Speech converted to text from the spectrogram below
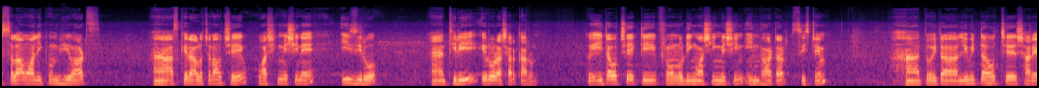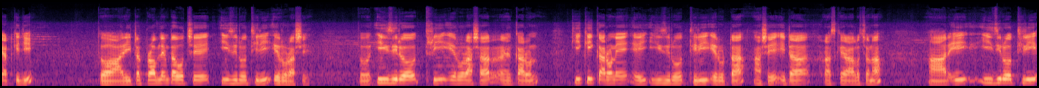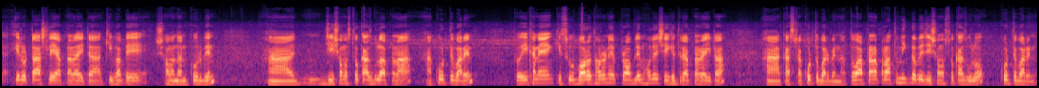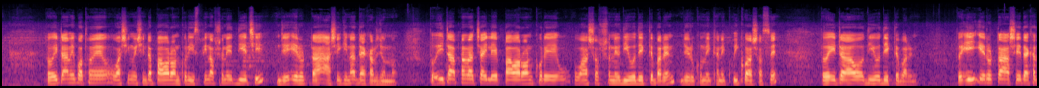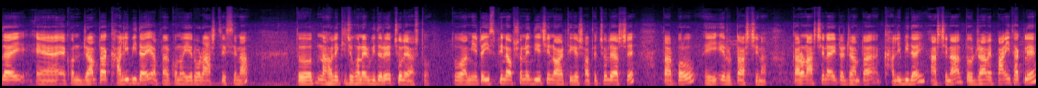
আসসালামু আলাইকুম ভিউয়ার্স। আজকের আলোচনা হচ্ছে ওয়াশিং মেশিনে ই জিরো থ্রি এরোর আসার কারণ। তো এইটা হচ্ছে একটি front loading washing machine inverter system হ্যাঁ তো এটা লিমিটটা হচ্ছে সাড়ে আট কেজি। তো আর এটার প্রবলেমটা হচ্ছে ই জিরো থ্রি এরোর আসে। তো ই জিরো থ্রি এরোর আসার কারণ কি কি কারণে এই ই জিরো থ্রি এরোটা আসে এটা আজকের আলোচনা? আর এই ই জিরো থ্রি এরোটা আসলে আপনারা এটা কীভাবে সমাধান করবেন? যে সমস্ত কাজগুলো আপনারা করতে পারেন। তো এখানে কিছু বড় ধরনের প্রবলেম হলে সেই ক্ষেত্রে আপনারা এটা কাজটা করতে পারবেন না। তো আপনারা প্রাথমিকভাবে যে সমস্ত কাজগুলো করতে পারেন তো এটা আমি প্রথমে ওয়াশিং মেশিনটা পাওয়ার অন করে স্পিন অপশনে দিয়েছি যে এরোরটা আসে কি না দেখার জন্য। তো এটা আপনারা চাইলে পাওয়ার অন করে ওয়াশ অপশনে দিয়েও দেখতে পারেন, যেরকম এখানে কুইক ওয়াশ আছে। তো এটাও দিয়েও দেখতে পারেন। তো এই এরোরটা আসে দেখা যায় এখন ড্রামটা খালি বিদায়, আপনার কোনো এরোর আসতেছে না। তো না হলে কিছুক্ষণের ভিতরে চলে আসতো। তো আমি এটা স্পিন অপশনে দিয়েছি, নয়ের থেকে সাথে চলে আসছে, তারপরেও এই এরোরটা আসছে না। কারণ আসছে না, এটা ড্রামটা খালি বিদায়, আসছে না। তো ড্রামে পানি থাকলে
